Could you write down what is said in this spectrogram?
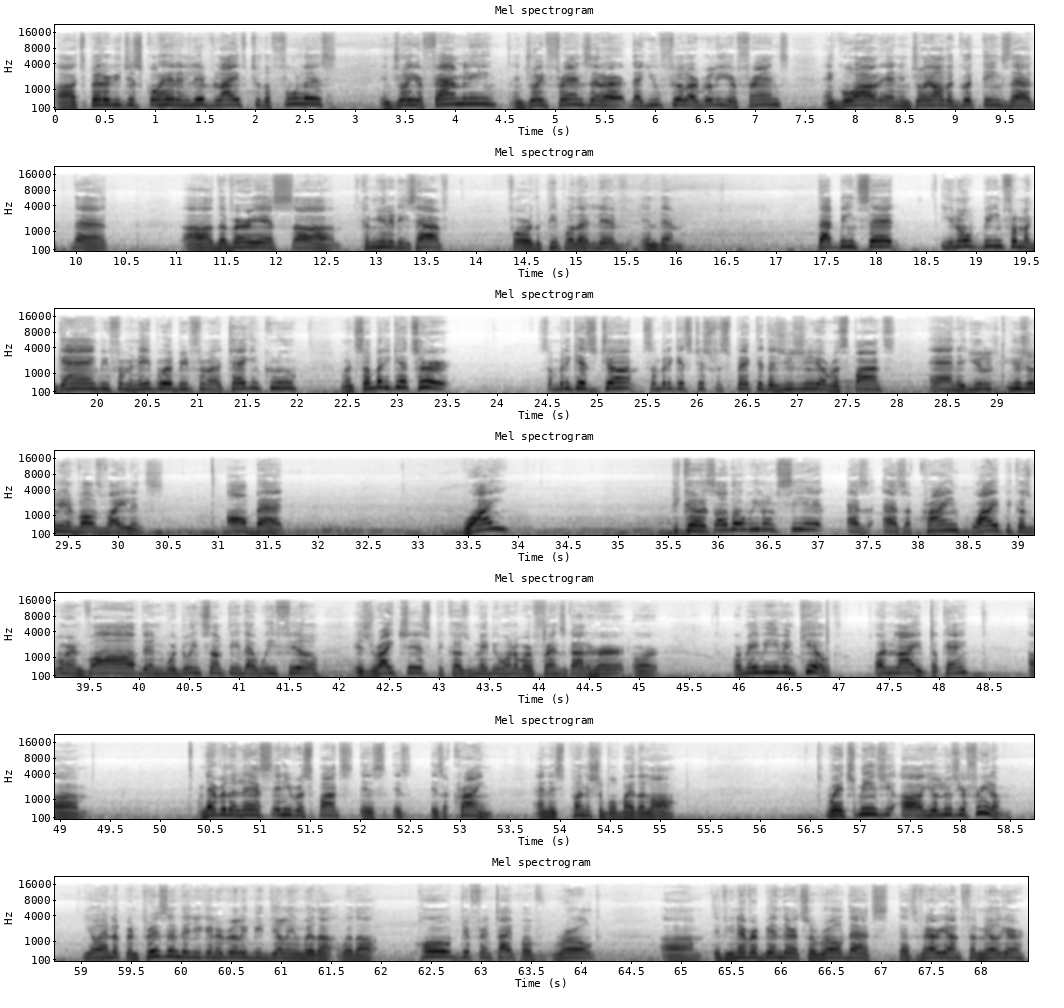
Uh, it's better you just go ahead and live life to the fullest. Enjoy your family. Enjoy friends that are that you feel are really your friends, and go out and enjoy all the good things that that uh, the various uh, communities have for the people that live in them. That being said, you know, being from a gang, being from a neighborhood, being from a tagging crew, when somebody gets hurt, somebody gets jumped, somebody gets disrespected, there's usually a response and it usually involves violence. All bad. Why? Because although we don't see it as, as a crime, why? Because we're involved and we're doing something that we feel is righteous because maybe one of our friends got hurt or or maybe even killed, unlived, okay? Um, nevertheless, any response is, is, is a crime and is punishable by the law. Which means you, uh, you'll lose your freedom. You'll end up in prison. Then you're going to really be dealing with a with a whole different type of world. Um, if you've never been there, it's a world that's that's very unfamiliar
